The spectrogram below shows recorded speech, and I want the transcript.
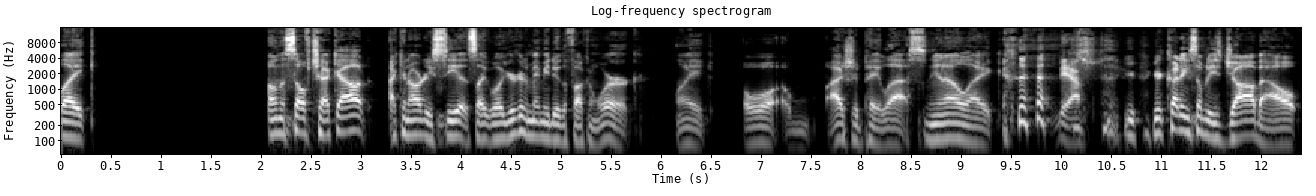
like on the self checkout, I can already see it. It's like, well, you're going to make me do the fucking work. Like, oh, I should pay less. You know, like, Yeah. you're, you're cutting somebody's job out.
